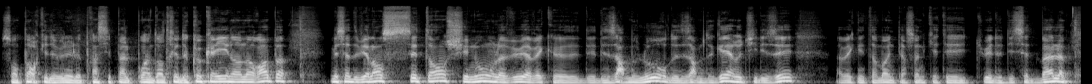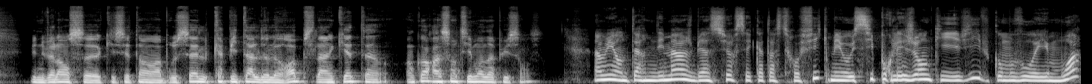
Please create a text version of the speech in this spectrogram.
son, port qui est devenu le principal point d'entrée de cocaïne en Europe. Mais cette violence s'étend chez nous, on l'a vu avec euh, des armes lourdes, des armes de guerre utilisées avec notamment une personne qui a été tuée de 17 balles. Une violence euh, qui s'étend à Bruxelles, capitale de l'Europe. Cela inquiète encore un sentiment d'impuissance. Ah oui, en termes d'image, bien sûr, c'est catastrophique, mais aussi pour les gens qui y vivent, comme vous et moi,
